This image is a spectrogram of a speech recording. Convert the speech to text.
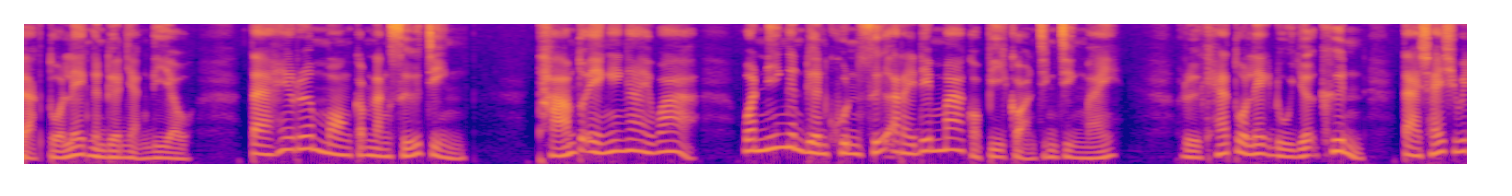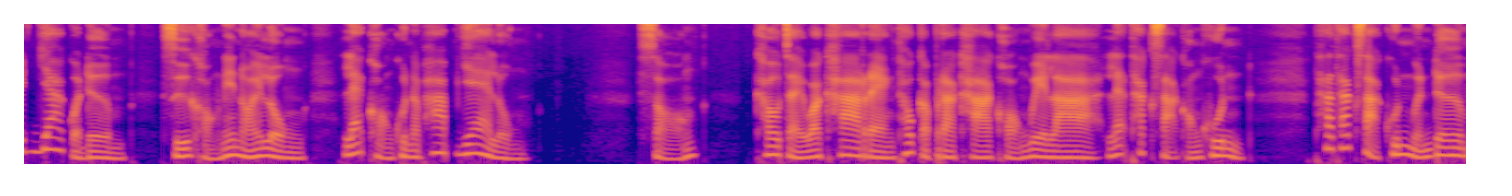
จากตัวเลขเงินเดือนอย่างเดียว แต่ให้เริ่มมองกำลังซื้อจริง ถามตัวเองง่าย ๆ ว่า วันนี้เงินเดือนคุณซื้ออะไรได้มากกว่าปีก่อนจริง ๆ ไหม หรือแค่ตัวเลขดูเยอะขึ้น แต่ใช้ชีวิตยากกว่าเดิม ซื้อของได้น้อยลง และของคุณภาพแย่ลง 2. เข้าใจว่าค่าแรงเท่ากับราคาของเวลาและทักษะของคุณ ถ้าทักษะคุณเหมือนเดิม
